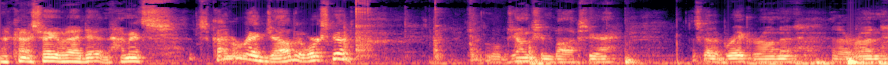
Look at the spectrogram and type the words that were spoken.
And I'll kind of show you what I did. I mean, it's, it's kind of a rig job, but it works good. Got a little junction box here. It's got a breaker on it that I run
